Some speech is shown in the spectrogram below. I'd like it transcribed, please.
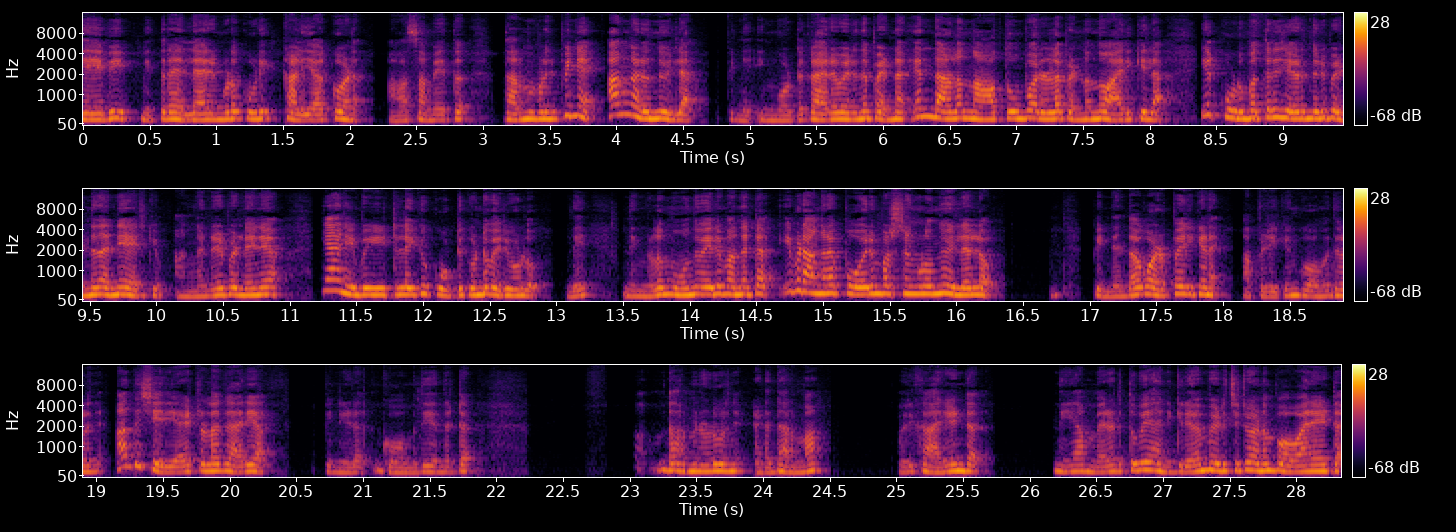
ദേവി മിത്രം എല്ലാരും കൂടെ കൂടി കളിയാക്കുവാണ്. ആ സമയത്ത് ധർമ്മ പറഞ്ഞു പിന്നെ അങ്ങനൊന്നുമില്ല. പിന്നെ ഇങ്ങോട്ട് കയറി വരുന്ന പെണ്ണ് എന്താണോ നാത്തൂം പോലുള്ള പെണ്ണൊന്നും ആയിരിക്കില്ല. ഈ കുടുംബത്തിന് ചേരുന്ന ഒരു പെണ്ണ് തന്നെയായിരിക്കും. അങ്ങനെ ഒരു പെണ്ണിനെ ഞാൻ ഈ വീട്ടിലേക്ക് കൂട്ടിക്കൊണ്ട് വരുള്ളൂ ദേ നിങ്ങൾ മൂന്ന് പേര് വന്നിട്ട് ഇവിടെ അങ്ങനെ പോരും പ്രശ്നങ്ങളൊന്നും ഇല്ലല്ലോ. പിന്നെന്താ കുഴപ്പമായിരിക്കണേ അപ്പോഴേക്കും ഗോമതി പറഞ്ഞു അത് ശരിയായിട്ടുള്ള കാര്യമാണ് പിന്നീട് ഗോമതി എന്നിട്ട് ധർമ്മനോട് പറഞ്ഞു എടാ ധർമ്മ ഒരു കാര്യമുണ്ട്. നീ അമ്മയുടെ അടുത്ത് പോയി അനുഗ്രഹം മേടിച്ചിട്ട് വേണം പോവാനായിട്ട്.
